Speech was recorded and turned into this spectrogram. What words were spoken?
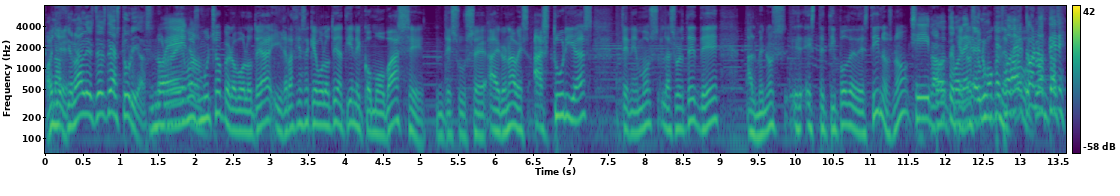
Oye. nacionales desde Asturias. Nos Bueno. reímos mucho, pero Volotea, y gracias a que Volotea tiene como base de sus eh, aeronaves Asturias, tenemos la suerte de al menos eh, este tipo de destinos, ¿no? Sí, Claro, poder, un poco de poder conocer, plantas-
